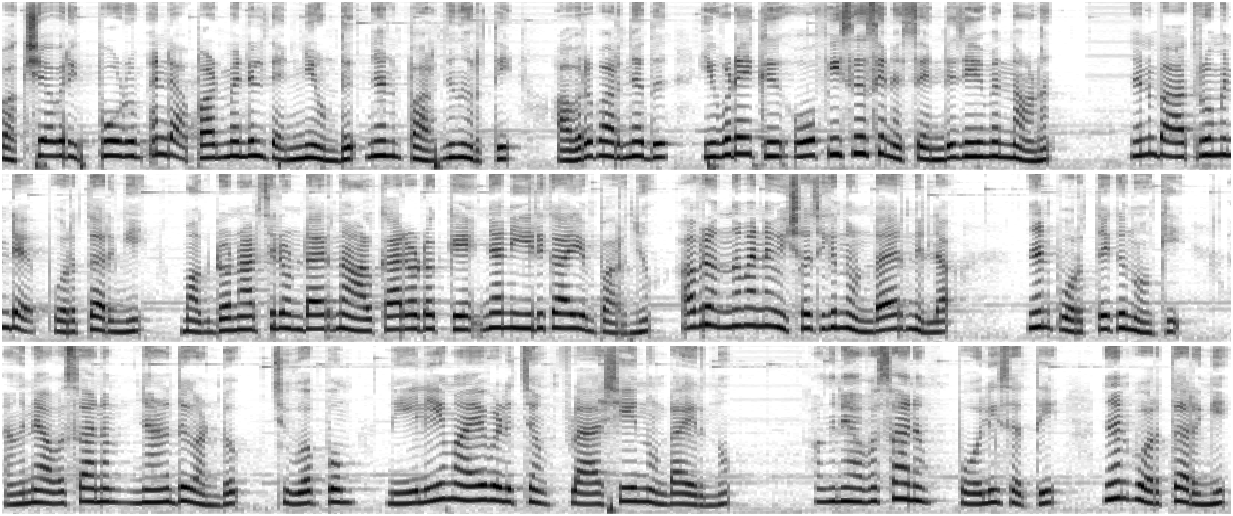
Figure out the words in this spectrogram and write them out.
പക്ഷെ അവർ ഇപ്പോഴും എന്റെ അപ്പാർട്ട്മെന്റിൽ തന്നെയുണ്ട്. ഞാൻ പറഞ്ഞു നിർത്തി. അവർ പറഞ്ഞത് ഇവിടേക്ക് ഓഫീസേഴ്സിനെ സെൻഡ് ചെയ്യുമെന്നാണ്. ഞാൻ ബാത്റൂമിന്റെ പുറത്തിറങ്ങി. മക്ഡൊണാൾഡ്സിലുണ്ടായിരുന്ന ആൾക്കാരോടൊക്കെ ഞാൻ ഈ ഒരു കാര്യം പറഞ്ഞു. അവരൊന്നും എന്നെ വിശ്വസിക്കുന്നുണ്ടായിരുന്നില്ല. ഞാൻ പുറത്തേക്ക് നോക്കി. അങ്ങനെ അവസാനം ഞാനത് കണ്ടു. ചുവപ്പും നീലയുമായ വെളിച്ചം ഫ്ലാഷ് ചെയ്യുന്നുണ്ടായിരുന്നു. അങ്ങനെ അവസാനം പോലീസ് എത്തി ഞാൻ പുറത്തിറങ്ങി.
